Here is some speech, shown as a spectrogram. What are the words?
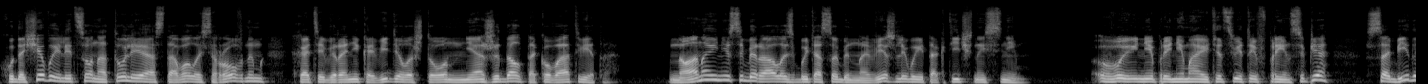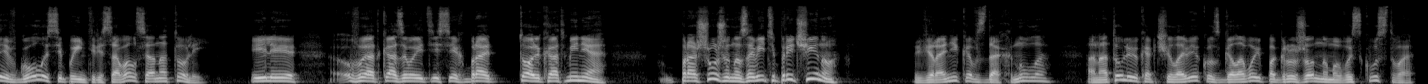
Худощавое лицо Анатолия оставалось ровным, хотя Вероника видела, что он не ожидал такого ответа. Но она и не собиралась быть особенно вежливой и тактичной с ним. «Вы не принимаете цветы в принципе?» С обидой в голосе поинтересовался Анатолий. «Или вы отказываетесь их брать только от меня? Прошу же, назовите причину!» Вероника вздохнула, Анатолию, как человеку с головой погруженному в искусство,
